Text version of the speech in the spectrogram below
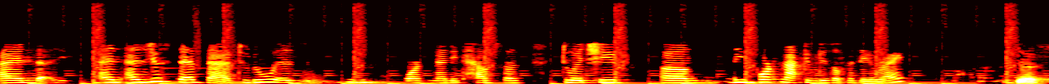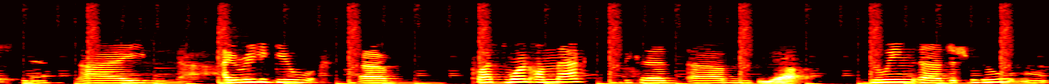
and and as you said that to do is important and it helps us to achieve um, the important activities of the day right? Yes. Yes. I i really give uh, plus one on that because um, yeah. doing uh, the to do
